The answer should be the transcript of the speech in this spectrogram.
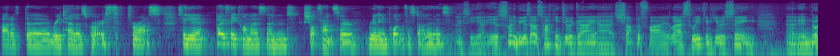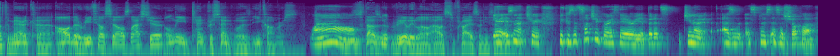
part of the retailer's growth for us. So yeah, both e-commerce and shop fronts are really important for Starlettos. I see. Yeah, it's funny because I was talking to a guy at Shopify last week, and he was saying uh, in North America, all the retail sales last year, only 10% was e commerce. Wow. So that was really low. I was surprised when he said yeah, that. isn't that true? Because it's such a growth area, but it's, you know, as a, I suppose as a shopper,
